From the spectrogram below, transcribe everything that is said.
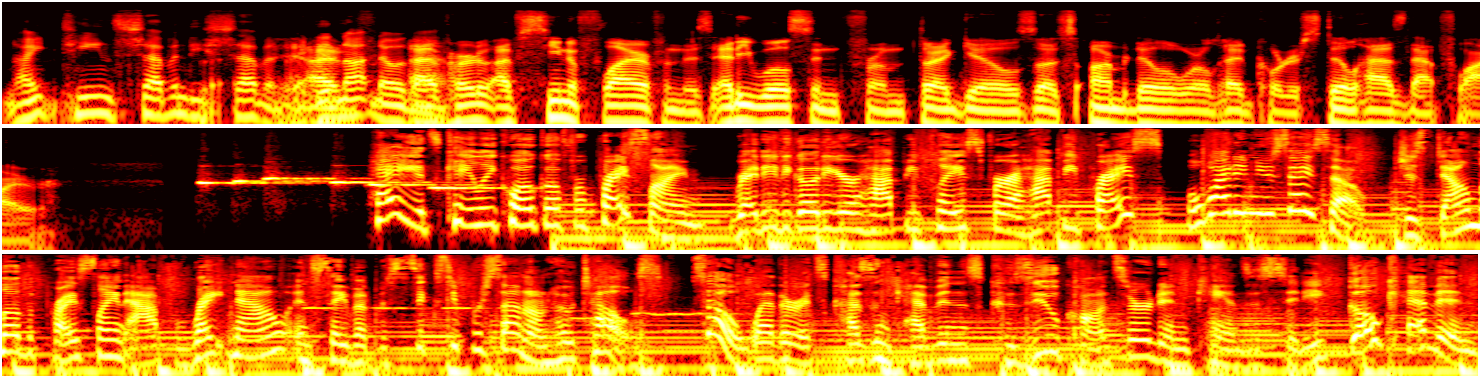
1977. I did I've- not know that. I've heard. Of, I've seen a flyer from this. Eddie Wilson from Threadgill's uh, Armadillo World Headquarters still has that flyer. Hey, it's Kaley Cuoco for Priceline. Ready to go to your happy place for a happy price? Well, why didn't you say so? Just download the Priceline app right now and save up to 60% on hotels. So, whether it's Cousin Kevin's Kazoo concert in Kansas City, go Kevin,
